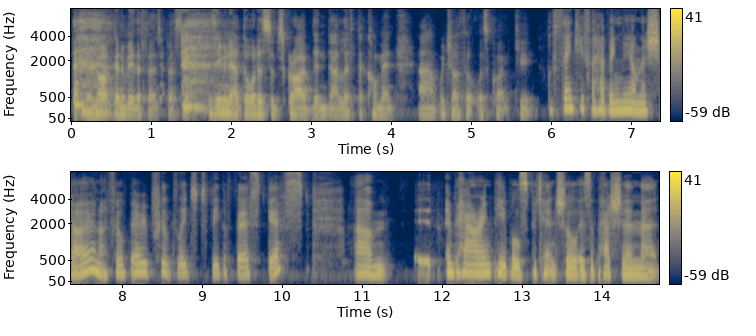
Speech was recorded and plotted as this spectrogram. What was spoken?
that you're not going to be the first person because even our daughters subscribed and uh, left a comment, uh, which I thought was quite cute. Well, thank you for having me on the show, and I feel very privileged to be the first guest. Um, empowering people's potential is a passion that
